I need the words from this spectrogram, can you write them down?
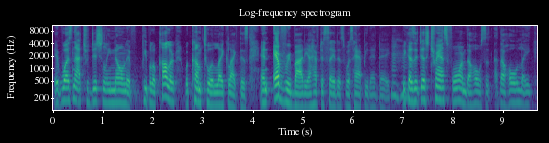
it was not traditionally known that people of color would come to a lake like this. And everybody I have to say this was happy that day. Because it just transformed the whole the whole lake.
